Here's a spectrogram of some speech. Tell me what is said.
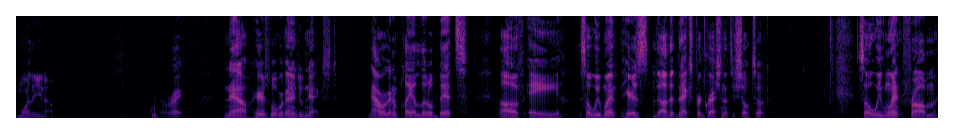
More than you know. All right. Now, here's what we're going to do next. Now we're going to play a little bit of a so we went here's the other the next progression that the show took. So we went from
